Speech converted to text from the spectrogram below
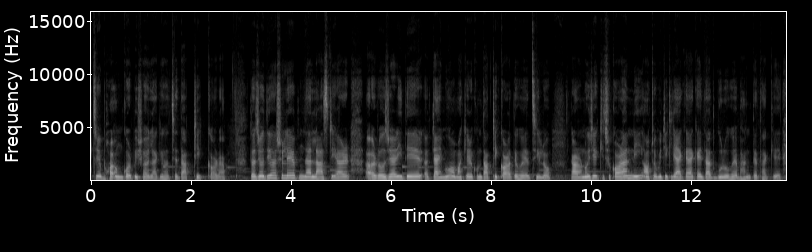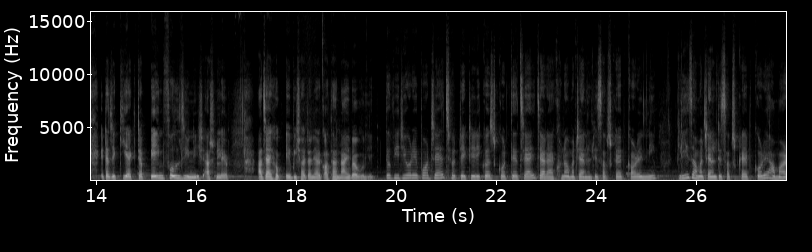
সবচেয়ে ভয়ঙ্কর বিষয় লাগে হচ্ছে দাঁত ঠিক করা। তো যদিও আসলে লাস্ট ইয়ার রোজার ঈদের টাইমেও আমাকে এরকম দাঁত ঠিক করাতে হয়েছিল। কারণ ওই যে কিছু করার নেই অটোমেটিকলি একা একাই দাঁত গুঁড়ো হয়ে ভাঙতে থাকে। এটা যে কি একটা পেইনফুল জিনিস আসলে। আর যাই হোক, এই বিষয়টা নিয়ে আর কথা নাই বা বলি তো ভিডিওর এই পর্যায়ে ছোট্ট একটি রিকোয়েস্ট করতে চাই, যারা এখনও আমার চ্যানেলটি সাবস্ক্রাইব করেননি প্লিজ আমার চ্যানেলটি সাবস্ক্রাইব করে আমার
